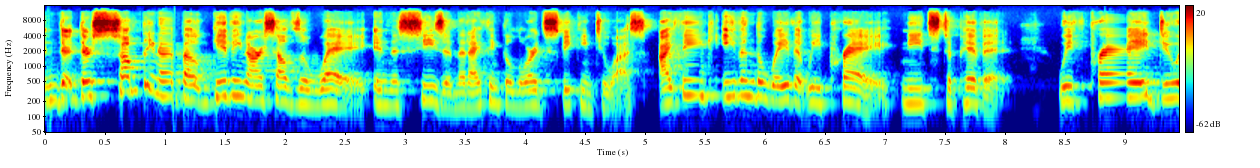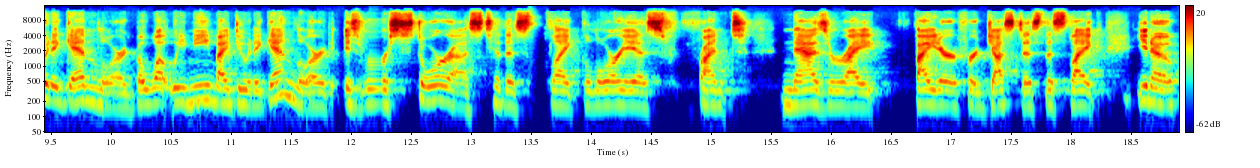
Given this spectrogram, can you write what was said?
there, there's something about giving ourselves away in this season that i think the lord's speaking to us i think even the way that we pray needs to pivot We've prayed, do it again, Lord. But what we mean by do it again, Lord, is restore us to this like glorious front Nazarite fighter for justice, this like, you know,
